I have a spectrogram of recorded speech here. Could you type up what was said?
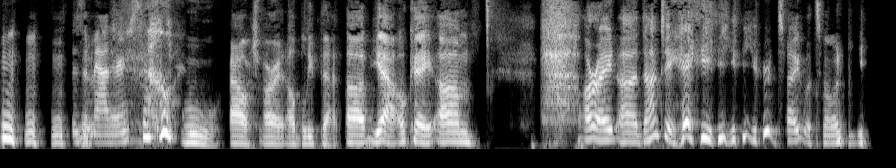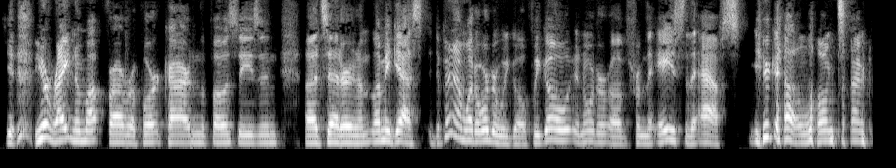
doesn't matter. So Ooh, ouch. All right, I'll bleep that. Uh, yeah, okay. Um, all right, uh, Dante. Hey, you're tight with Tony. You're writing him up for our report card in the postseason, uh, et cetera. And um, let me guess, depending on what order we go, if we go in order of from the A's to the Fs, you got a long time to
